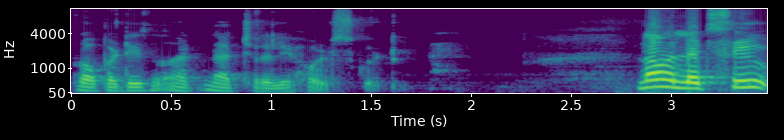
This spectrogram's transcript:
properties naturally holds good. Now let us see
